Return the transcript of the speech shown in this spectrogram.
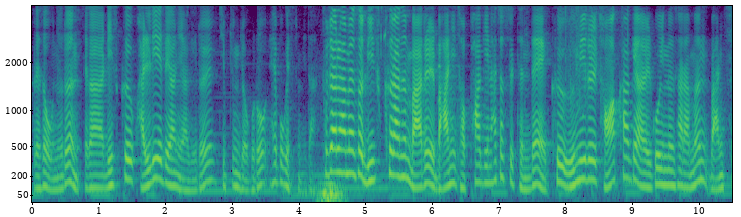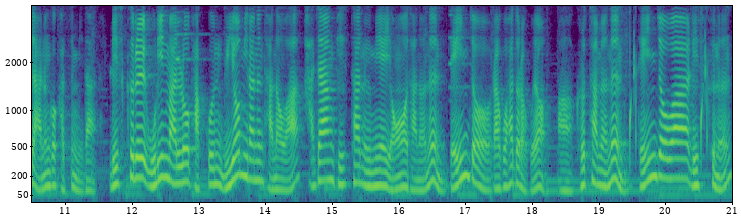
그래서 오늘은 제가 리스크 관리에 대한 이야기를 집중적으로 해보겠습니다. 투자를 하면서 리스크라는 말을 많이 접하긴 하셨을 텐데 그 의미를 정확하게 알고 있는 사람은 많지 않은 것 같습니다. 리스크를 우리말로 바꾼 위험이라는 단어와 가장 비슷한 의미의 영어 단어는 데인저라고 하더라고요. 아, 그렇다면은 데인저와 리스크는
